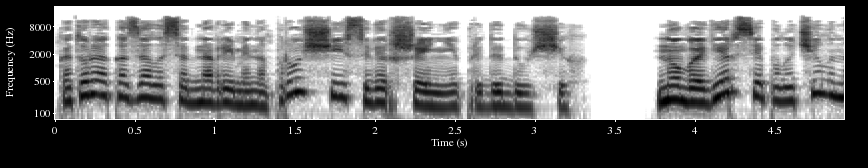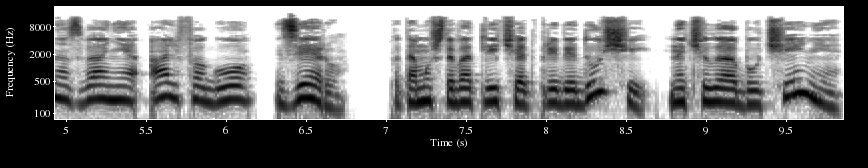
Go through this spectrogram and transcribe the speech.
которая оказалась одновременно проще и совершеннее предыдущих. Новая версия получила название AlphaGo Zero, потому что, в отличие от предыдущей, начала обучение,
